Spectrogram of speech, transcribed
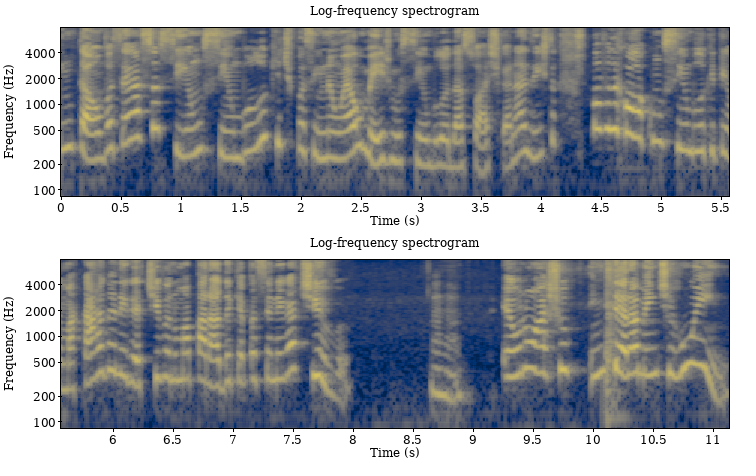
Então você associa um símbolo que, tipo assim, não é o mesmo símbolo da suástica nazista, mas você coloca um símbolo que tem uma carga negativa numa parada que é pra ser negativa. Uhum. Eu não acho inteiramente ruim.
